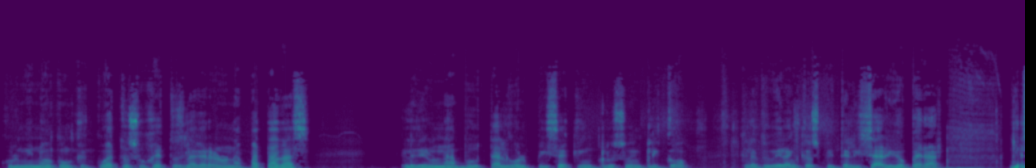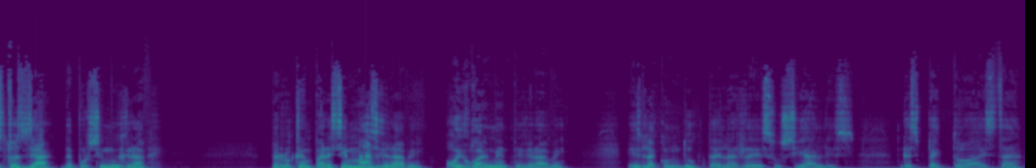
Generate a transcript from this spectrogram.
culminó con que cuatro sujetos la agarraron a patadas, le dieron una brutal golpiza que incluso implicó que la tuvieran que hospitalizar y operar. Y esto es ya de por sí muy grave. Pero lo que me parece más grave, o igualmente grave, es la conducta de las redes sociales respecto a esta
